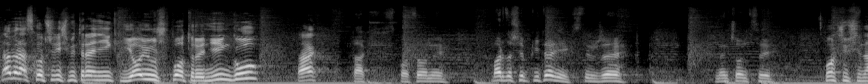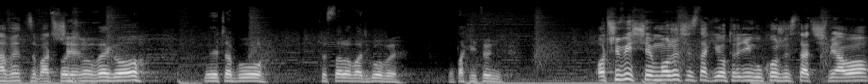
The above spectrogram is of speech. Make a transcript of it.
Dobra, skończyliśmy trening. Jo już po treningu, tak? Tak, spocony. Bardzo szybki trening, z tym, że męczący. Spocił się nawet, Coś zobaczcie. nowego. Będzie trzeba było przestalować głowę na taki trening. Oczywiście możecie z takiego treningu korzystać śmiało.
